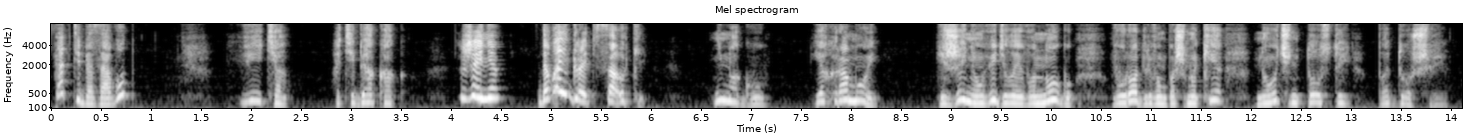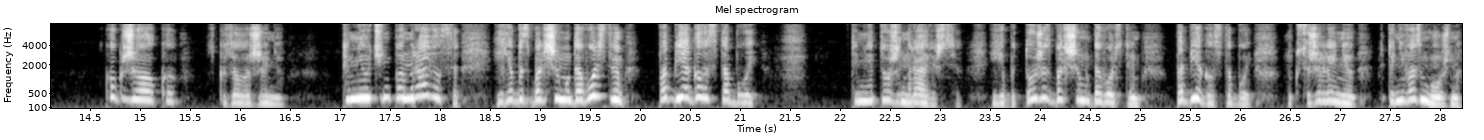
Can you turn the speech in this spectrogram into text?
как тебя зовут?» «Витя, а тебя как?» «Женя, давай играть в салки!» «Не могу, я хромой». И Женя увидела его ногу в уродливом башмаке на очень толстой подошве. «Как жалко», — сказала Женя. Ты мне очень понравился, и я бы с большим удовольствием побегала с тобой. Ты мне тоже нравишься, и я бы тоже с большим удовольствием побегал с тобой. Но, к сожалению, это невозможно.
